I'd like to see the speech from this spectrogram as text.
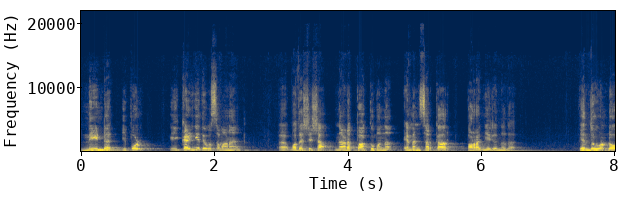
നീണ്ട് ഇപ്പോൾ ഈ കഴിഞ്ഞ ദിവസമാണ് വധശിക്ഷ നടപ്പാക്കുമെന്ന് യമൻ സർക്കാർ പറഞ്ഞിരുന്നത്. എന്തുകൊണ്ടോ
